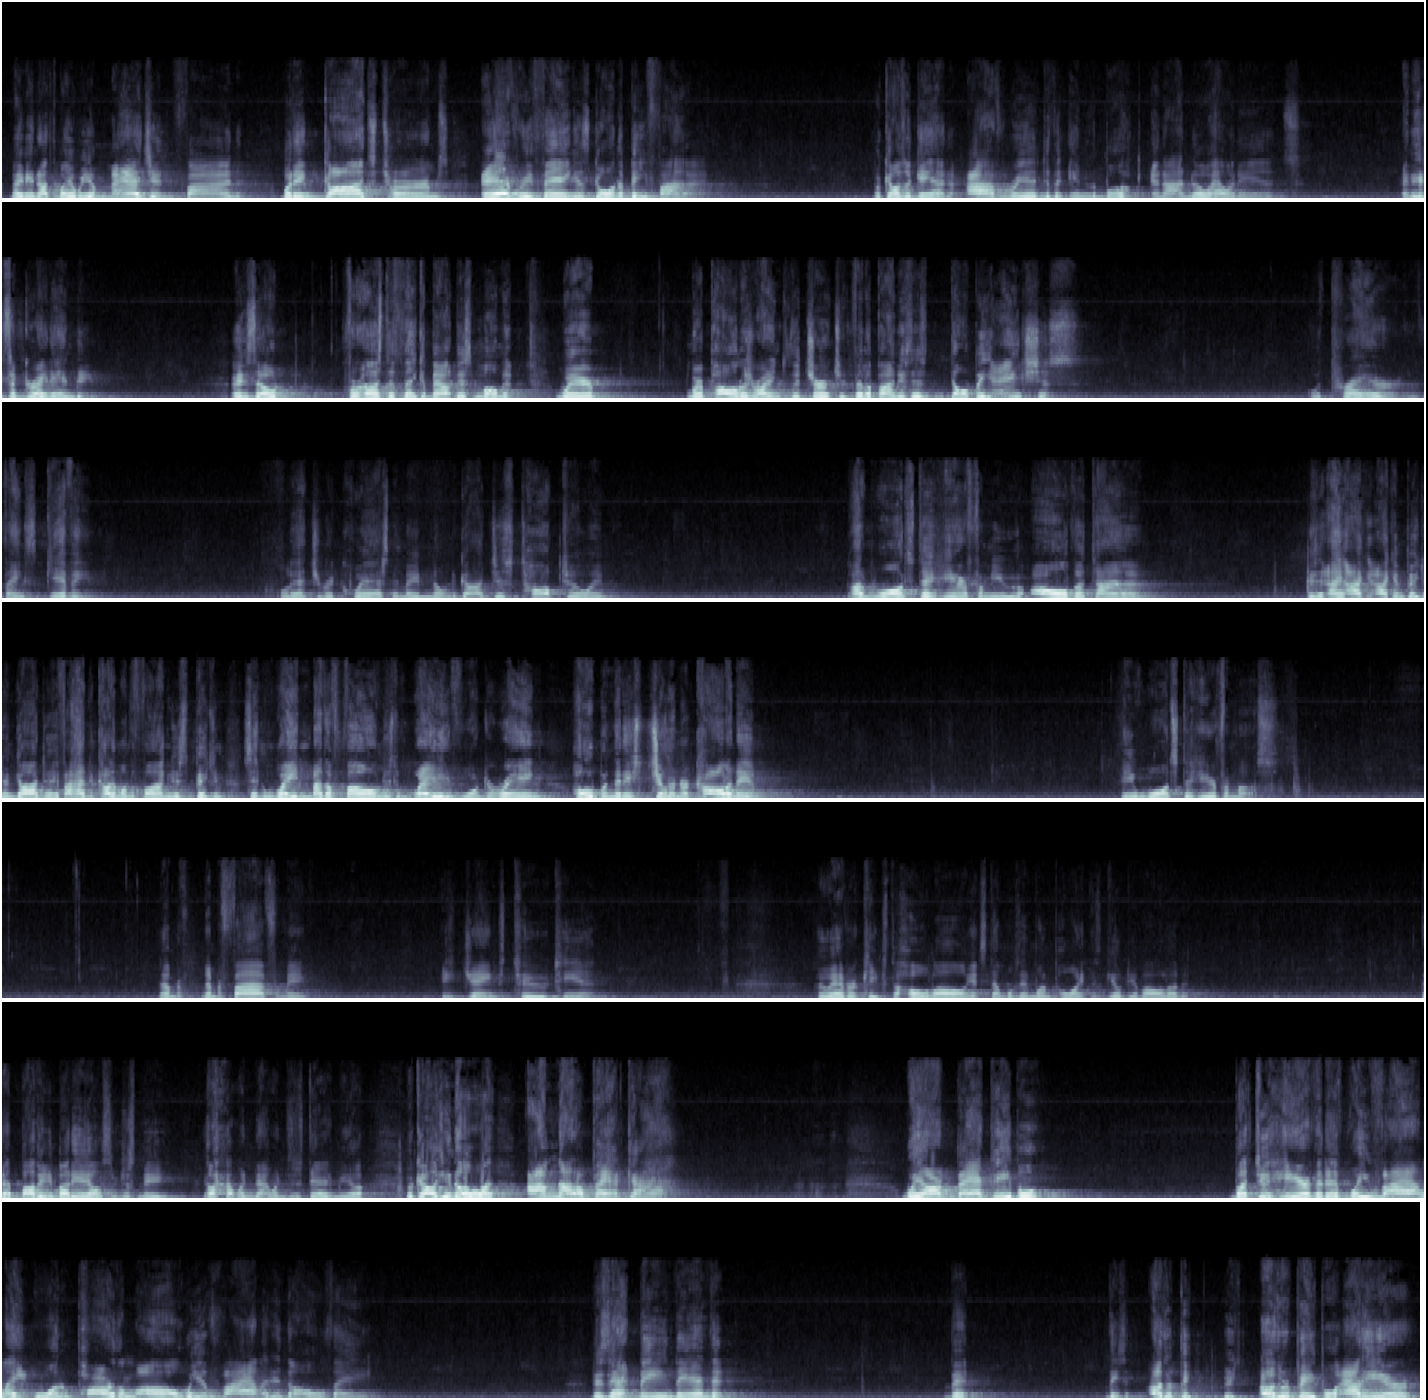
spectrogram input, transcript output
maybe not the way we imagine fine, but in God's terms, everything is going to be fine. Because again, I've read to the end of the book and I know how it ends. And it's a great ending. And so, for us to think about this moment where, where Paul is writing to the church in Philippi and he says, Don't be anxious. With prayer and thanksgiving, let your request be made known to God. Just talk to Him. God wants to hear from you all the time. I, I, I, can picture God, if I had to call him on the phone, I can just picture him sitting, waiting by the phone, just waiting for it to ring, hoping that his children are calling him. He wants to hear from us. Number, number five for me is James 2.10. Whoever keeps the whole law yet stumbles in one point is guilty of all of it that bother anybody else or just me? that one, that one just tears me up. Because you know what? I'm not a bad guy. We aren't bad people. But to hear that if we violate one part of the law, we have violated the whole thing. Does that mean then that, that these other people, these other people out here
